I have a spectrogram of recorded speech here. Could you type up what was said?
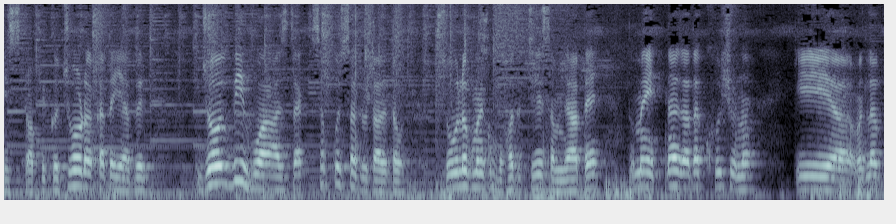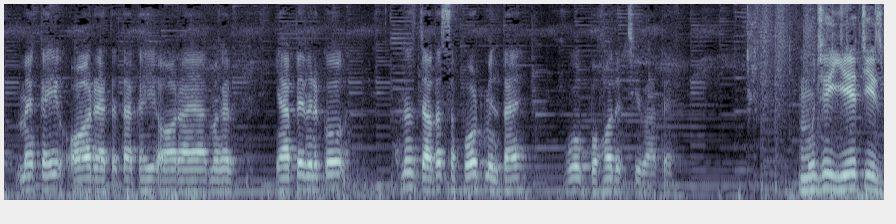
इस टॉपिक को छोड़ रखा था, या फिर जो भी हुआ आज तक, सब कुछ सच बता देता हूँ। तो वो लोग मेरे को बहुत अच्छे से समझाते हैं। तो मैं इतना ज़्यादा खुश हूँ ना कि मतलब मैं कहीं और रहता था, कहीं और आया, मगर यहाँ पे मेरे को इतना ज़्यादा सपोर्ट मिलता है, वो बहुत अच्छी बात है। मुझे ये चीज़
